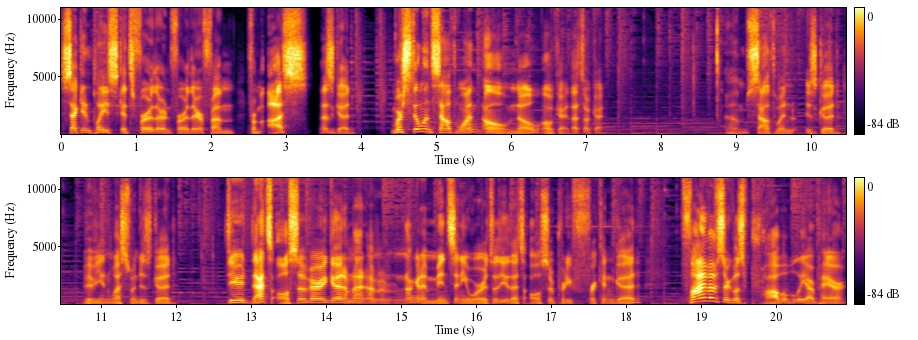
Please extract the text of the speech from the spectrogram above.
second place gets further and further from, from us. That's good. We're still in South 1? Oh, no? Okay, that's okay. Um, Southwind is good. Vivian Westwind is good. Dude, that's also very good. I'm not I'm not gonna mince any words with you. That's also pretty freaking good. Five of circles probably our pair.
